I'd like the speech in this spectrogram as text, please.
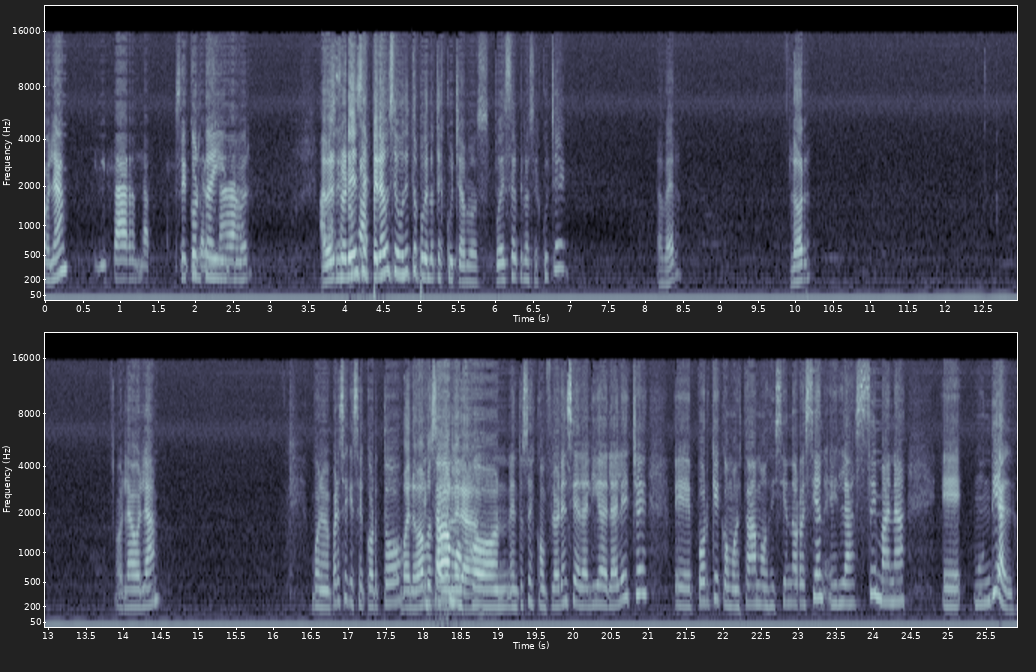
Hola. Se corta ahí, a ver. A ver, Florencia, espera un segundito porque no te escuchamos. ¿Puede ser que nos escuche? A ver. Flor. Hola, hola. Bueno, me parece que se cortó. Bueno, vamos estábamos a con entonces con Florencia de la Liga de la Leche, eh, porque como estábamos diciendo recién, es la semana eh, mundial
